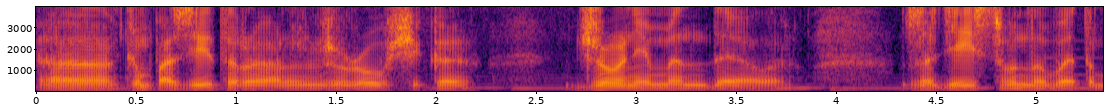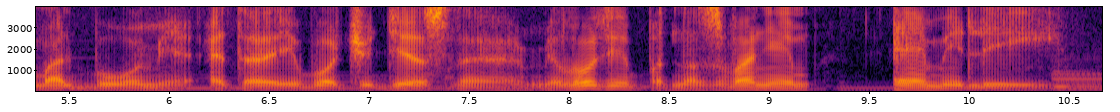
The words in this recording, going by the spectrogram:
э, композитора, аранжировщика Джонни Мендела задействовано в этом альбоме. Это его чудесная мелодия под названием «Эмили».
